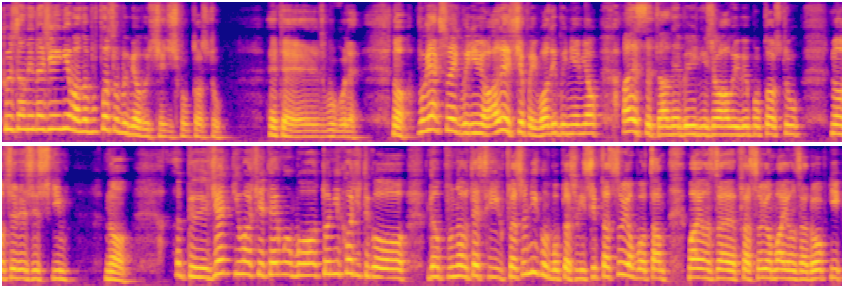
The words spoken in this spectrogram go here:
tu jest żadnej nadziei nie ma, no bo po co by miałby siedzieć po prostu? Te w ogóle. No, bo jak człowiek by nie miał, ale ciepłej wody by nie miał, ale centralne by nie działałyby po prostu, no przede wszystkim, no. Dzięki właśnie temu, bo to nie chodzi tylko o no, no, też ich pracowników, bo pracownicy pracują, bo tam mają za, pracują, mają zarobki,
